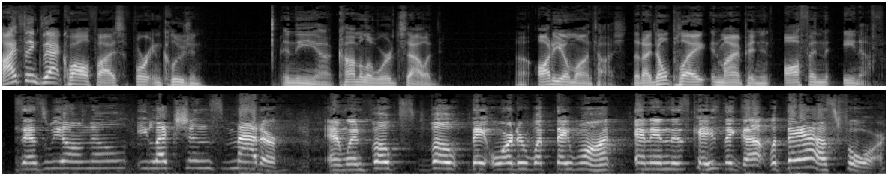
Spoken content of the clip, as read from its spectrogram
I think that qualifies for inclusion in the uh, Kamala word salad uh, audio montage that I don't play, in my opinion, often enough. As we all know, elections matter. And when folks vote, they order what they want. And in this case, they got what they asked for.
